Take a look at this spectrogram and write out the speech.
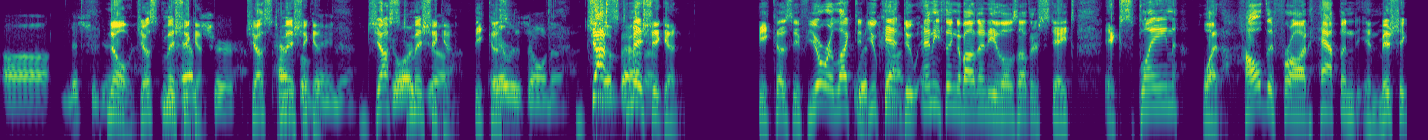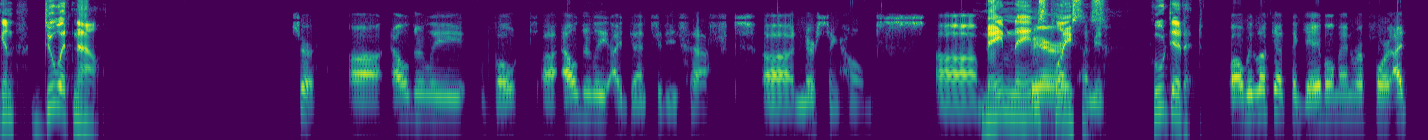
Uh, Michigan. No, just Michigan. Hampshire, Just Michigan. Just Georgia, Michigan, because- Arizona, Just Nevada. Michigan. Because if you're elected, you can't do anything about any of those other states. Explain what how the fraud happened in Michigan. Do it now. Sure. Uh, elderly vote, uh, elderly identity theft, uh, nursing homes. Um, Name names, Very- places. I mean- Who did it? well, we look at the Gableman report. I,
